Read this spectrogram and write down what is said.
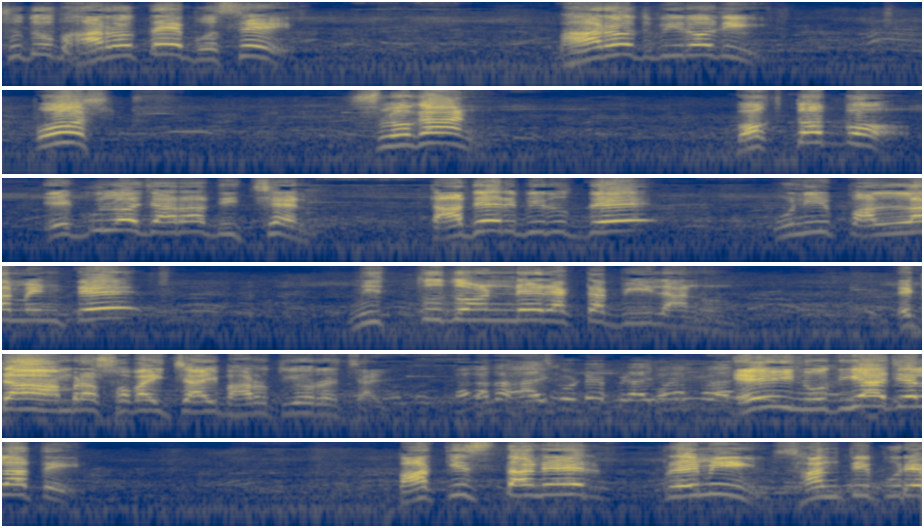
শুধু ভারতে বসে ভারত বিরোধী পোস্ট স্লোগান বক্তব্য, এগুলো যারা দিচ্ছেন তাদের বিরুদ্ধে উনি পার্লামেন্টে মৃত্যুদণ্ডের একটা বিল আনুন। এটা আমরা সবাই চাই ভারতীয়রা চাই। এই নদিয়া জেলাতে পাকিস্তানের প্রেমী শান্তিপুরে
